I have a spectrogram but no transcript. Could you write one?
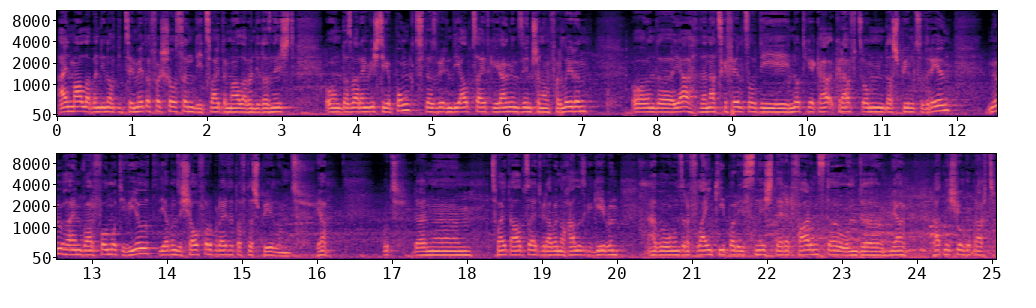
Einmal haben die noch die zehn Meter verschossen, die zweite Mal haben die das nicht. Und das war ein wichtiger Punkt, dass wir in die Halbzeit gegangen sind, schon am Verlieren. Und äh, ja, dann hat es gefehlt, so die nötige Kraft, um das Spiel zu drehen. Mülheim war voll motiviert, die haben sich auch vorbereitet auf das Spiel und ja, gut, dann äh, zweite Halbzeit, wir haben noch alles gegeben, aber unser Flying Keeper ist nicht der erfahrenste und äh, ja, hat nicht viel gebracht.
